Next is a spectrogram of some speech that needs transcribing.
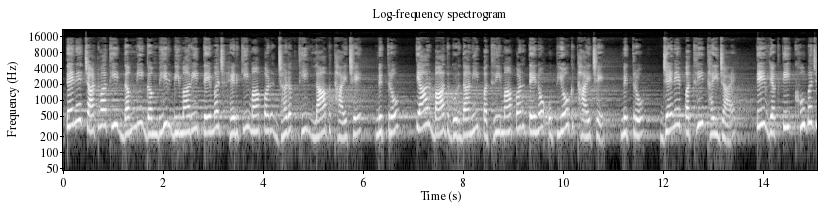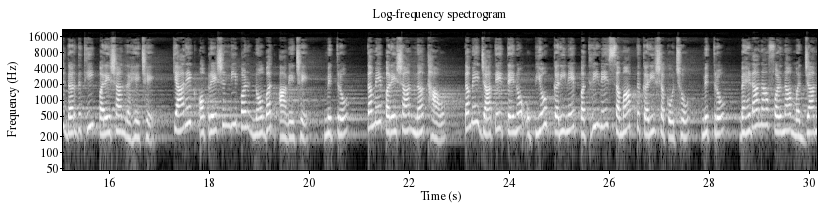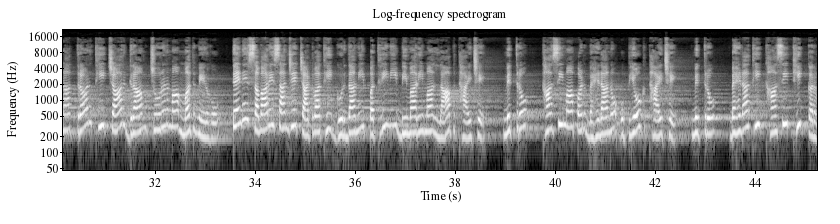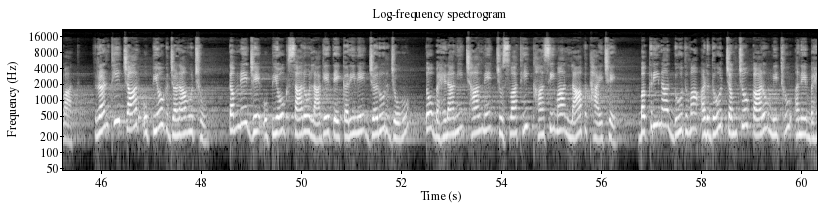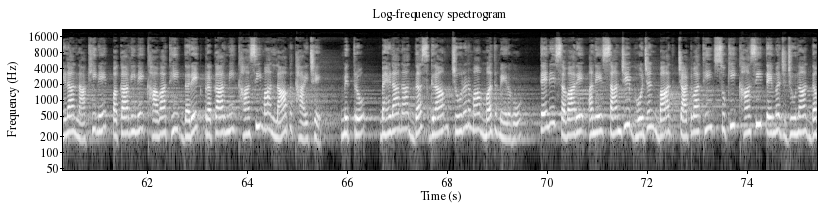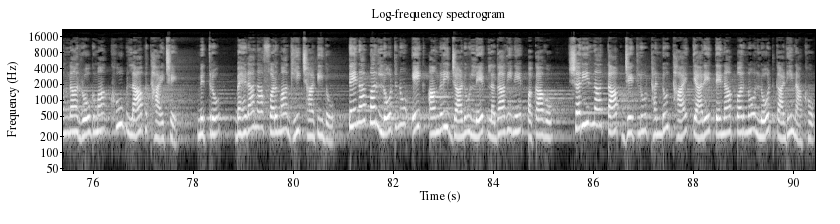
તેને ચાટવાથી દમની ગંભીર બીમારી તેમજ હેડકીમાં પણ ઝડપથી લાભ થાય છે. મિત્રો, ત્યારબાદ ગુર્દાની પથરીમાં પણ તેનો ઉપયોગ થાય છે. મિત્રો, જેને પથરી થઈ જાય, તે વ્યક્તિ ખૂબ જ દર્દથી પરેશાન રહે છે. ક્યારેક ઓપરેશનની પણ નોબત આવે છે. મિત્રો, તમે પરેશાન ન થાઓ. તમે જાતે તેનો ઉપયોગ કરીને પથરીને સમાપ્ત કરી શકો છો. મિત્રો, બહેડાના ફળના મજ્જાના ત્રણથી ચાર ગ્રામ ચૂર્ણમાં મધ મેળવો. તેને સવારે સાંજે ચાટવાથી ગુર્દાની પથરીની બીમારીમાં લાભ થાય છે. મિત્રો, ખાંસીમાં પણ બહેડાનો ઉપયોગ થાય છે. મિત્રો, બહેડાથી ખાંસી ઠીક કરવાત. રણથી ચાર ઉપયોગ જણાવું છું. તમને જે ઉપયોગ સારો લાગે તે કરીને જરૂર જોવું. તો બહેણાની છાલને ચૂસવાથી ખાંસીમાં લાભ થાય છે. બકરીના દૂધમાં અડધો ચમચો કાળું મીઠું અને બહેણા નાખીને પકાવીને ખાવાથી દરેક પ્રકારની ખાંસીમાં લાભ થાય છે. મિત્રો, બહેણાના દસ ગ્રામ ચૂરણમાં મધ મેળવો. તેને સવારે અને સાંજે ભોજન બાદ ચાટવાથી સૂકી ખાંસી તેમજ જૂના દમના રોગમાં ખૂબ લાભ થાય છે. મિત્રો બહેડાના ફળમાં ઘી છાંટી દો. તેના પર લોટનું એક આંગળી જાડું લેપ લગાવીને પકાવો. શરીરના તાપ જેટલું ઠંડુ થાય ત્યારે તેના પરનો લોટ કાઢી નાખો.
